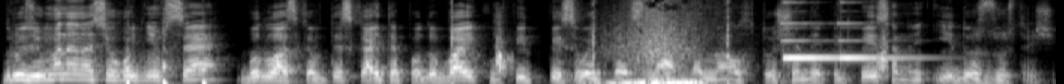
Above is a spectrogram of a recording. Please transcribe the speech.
Друзі, у мене на сьогодні все. Будь ласка, втискайте подобайку, підписуйтесь на канал, хто ще не підписаний, і до зустрічі.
